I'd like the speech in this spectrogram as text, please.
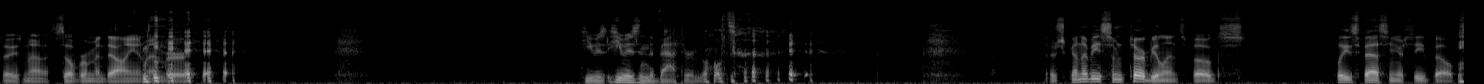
so he's not a silver medallion member. he was he was in the bathroom the whole time. There's gonna be some turbulence, folks. Please fasten your seatbelts.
